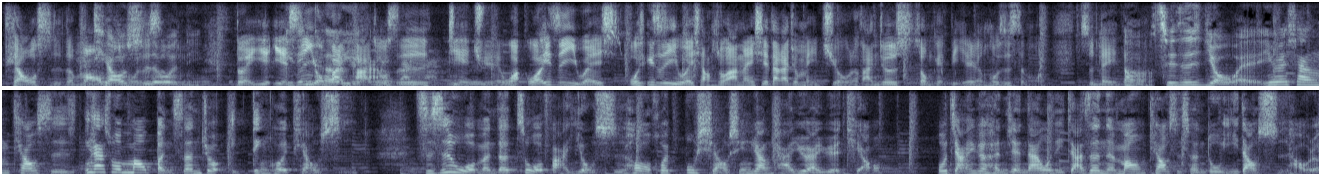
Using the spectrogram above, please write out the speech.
挑食的猫咪挑食的问题，对，也也是有办法，就是解决。我我一直以为，我一直以为想说啊，那一些大概就没救了，反正就是送给别人或是什么之类的。嗯，其实有诶、因为像挑食，应该说猫本身就一定会挑食，只是我们的做法有时候会不小心让它越来越挑。我讲一个很简单的问题，假设你的猫挑食程度一到十好了，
